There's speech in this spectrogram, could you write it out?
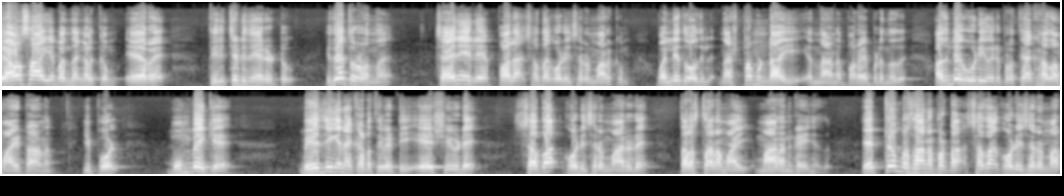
വ്യാവസായിക ബന്ധങ്ങൾക്കും ഏറെ തിരിച്ചടി നേരിട്ടു. ഇതേ തുടർന്ന് ചൈനയിലെ പല ശതകോടീശ്വരന്മാർക്കും വലിയ തോതിൽ നഷ്ടമുണ്ടായി എന്നാണ് പറയപ്പെടുന്നത്. അതിന്റെ കൂടി ഒരു പ്രത്യാഘാതമായിട്ടാണ് ഇപ്പോൾ മുംബൈക്ക് ബെയ്ജിങ്ങിനെ കടത്തിവെട്ടി ഏഷ്യയുടെ ശതകോടീശ്വരന്മാരുടെ തലസ്ഥാനമായി മാറാൻ കഴിഞ്ഞത്. ഏറ്റവും പ്രധാനപ്പെട്ട ശതകോടീശ്വരന്മാർ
